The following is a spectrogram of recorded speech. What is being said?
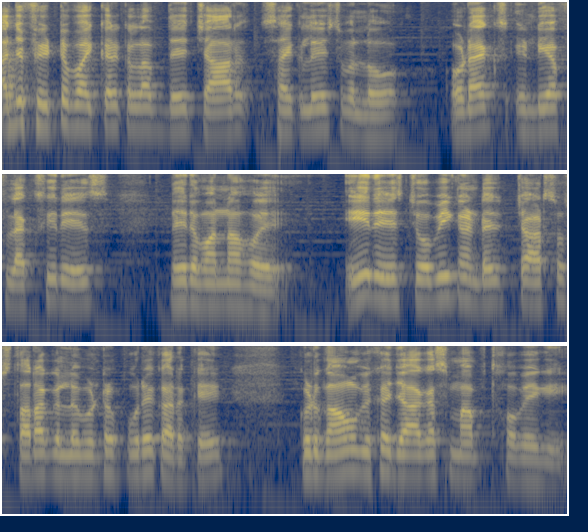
ਅੱਜ ਫਿੱਟ ਬਾਈਕਰ ਕਲੱਬ ਦੇ ਚਾਰ ਸਾਈਕਲਿਸਟ ਵੱਲੋਂ ਓਡੈਕਸ ਇੰਡੀਆ ਫਲੈਕਸੀ ਰੇਸ ਲਈ ਰਵਾਨਾ ਹੋਏ। ਇਹ ਰੇਸ 24 ਘੰਟੇ 417 ਕਿਲੋਮੀਟਰ ਪੂਰੇ ਕਰਕੇ ਗੁੜਗਾਉਂ ਵਿਖੇ ਜਾ ਕੇ ਸਮਾਪਤ ਹੋਵੇਗੀ।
